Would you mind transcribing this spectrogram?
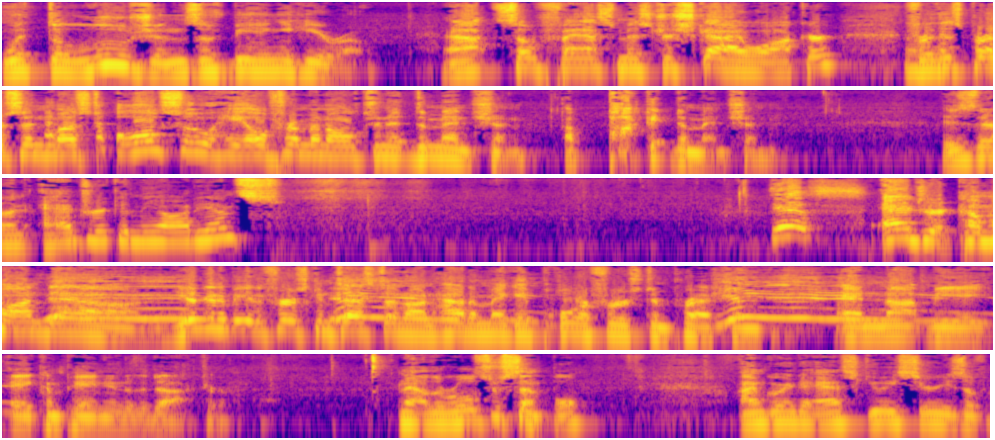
with delusions of being a hero. Not so fast, Mr. Skywalker, for this person must also hail from an alternate dimension, a pocket dimension. Is there an Adric in the audience? Yes. Adric, come on down. You're going to be the first contestant on how to make a poor first impression and not be a, a companion to the Doctor. Now, the rules are simple. I'm going to ask you a series of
